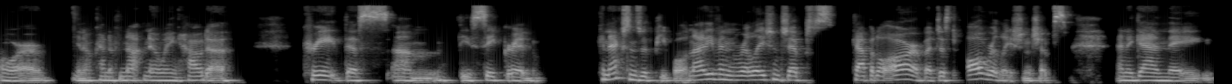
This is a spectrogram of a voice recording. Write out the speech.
or, you know, kind of not knowing how to create this um, these sacred connections with people, not even relationships capital R, but just all relationships. And again, they,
